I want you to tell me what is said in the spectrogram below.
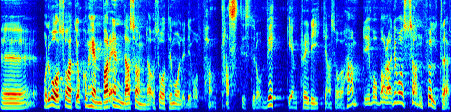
Eh, och det var så att jag kom hem varenda söndag och sa till Molly, det var fantastiskt idag, vilken predikan, sa han. Det var bara, det var sann fullträff.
